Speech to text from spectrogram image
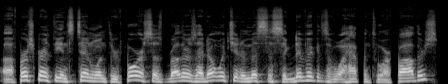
Uh, 1 Corinthians 10, 1 through 4 says, Brothers, I don't want you to miss the significance of what happened to our fathers.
